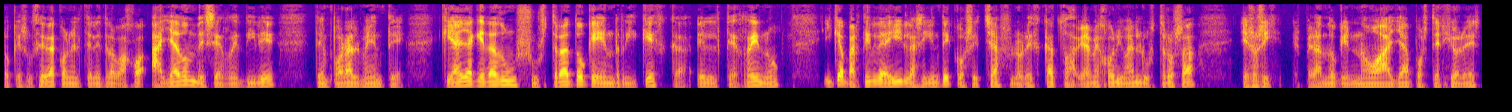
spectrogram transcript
lo que suceda con el teletrabajo allá donde se retire temporalmente, que haya quedado un sustrato que enriquezca el terreno y que a partir de ahí la siguiente cosecha florezca todavía mejor y más lustrosa eso sí, esperando que no haya posteriores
